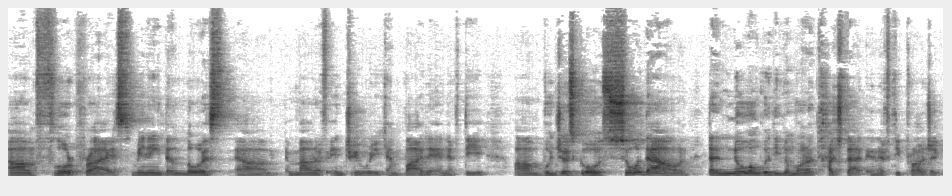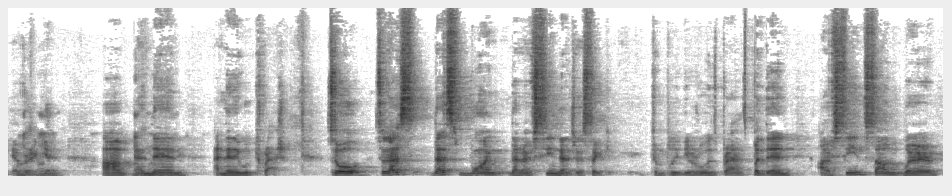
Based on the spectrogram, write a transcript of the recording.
um, floor price, meaning the lowest um, amount of entry where you can buy the NFT, um, would just go so down that no one would even want to touch that NFT project ever mm-hmm. again. Um, and mm-hmm. then and then it would crash. So so that's that's one that I've seen that just like completely ruins brands. But then I've seen some where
